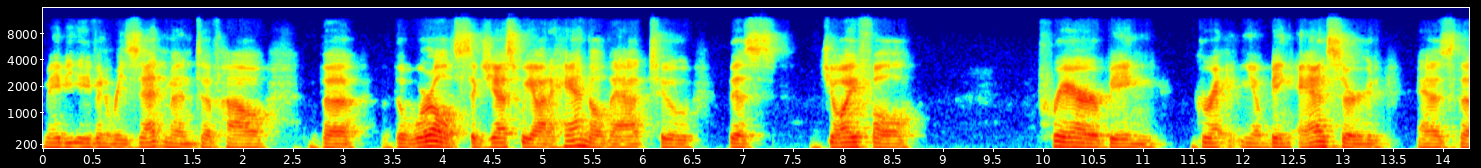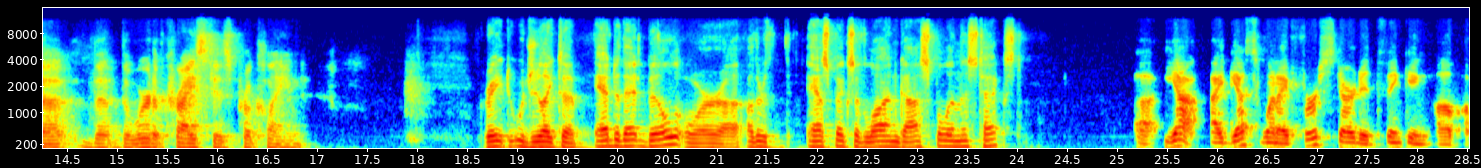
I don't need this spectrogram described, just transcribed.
maybe even resentment of how the the world suggests we ought to handle that to this joyful prayer being great, you know being answered as the the, the word of christ is proclaimed. Great. Would you like to add to that bill or uh, other aspects of law and gospel in this text uh, yeah, I guess when I first started thinking of a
